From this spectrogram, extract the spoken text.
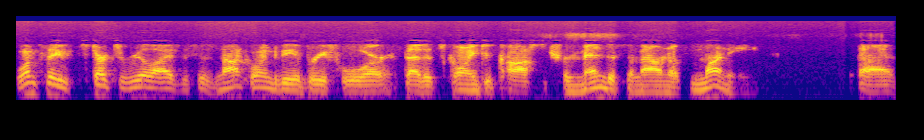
once they start to realize this is not going to be a brief war, that it's going to cost a tremendous amount of money, uh,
